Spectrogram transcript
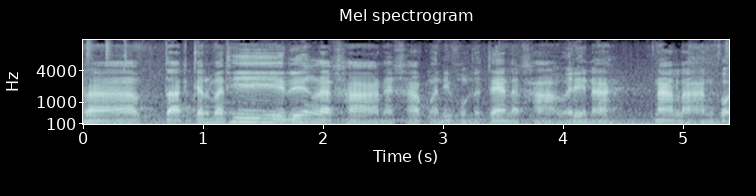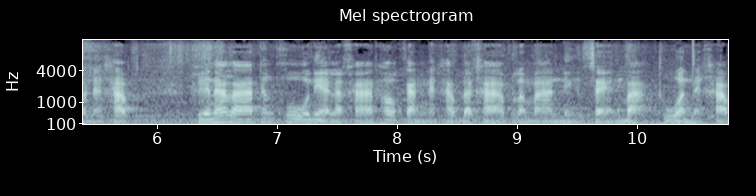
ครับตัดกันมาที่เรื่องราคานะครับ อันนี้ผมจะแจ้งราคาไว้เลยนะ หน้าร้านก่อนนะครับ คือหน้าร้านทั้งคู่เนี่ยราคาเท่ากันนะครับ ราคาประมาณ 1 0 0 0 0แบาททวนนะครับ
